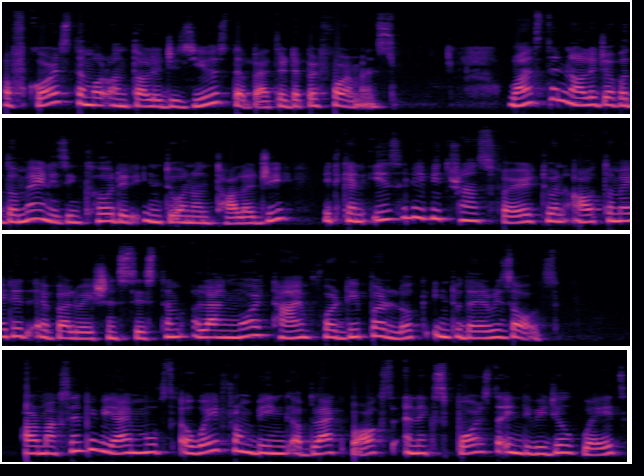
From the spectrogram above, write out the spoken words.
Of course, the more ontologies used, the better the performance. Once the knowledge of a domain is encoded into an ontology, it can easily be transferred to an automated evaluation system, allowing more time for a deeper look into the results. Our Maxent PPI moves away from being a black box and exports the individual weights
